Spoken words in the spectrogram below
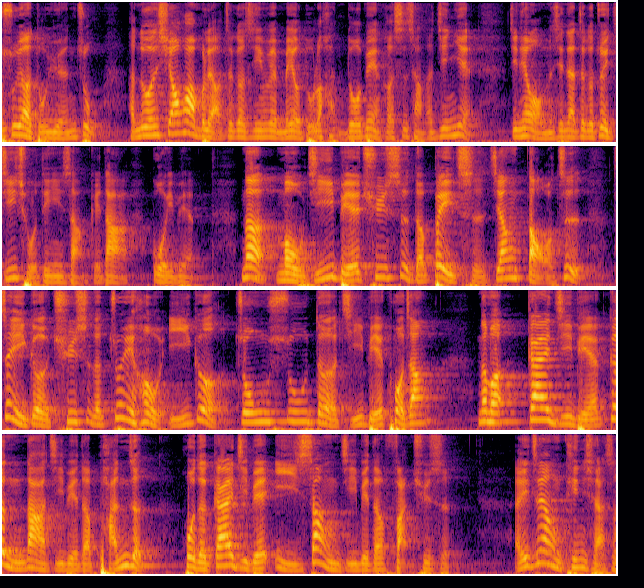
读书要读原著，很多人消化不了，这个是因为没有读了很多遍和市场的经验。今天我们现在这个最基础的定义上给大家过一遍。那某级别趋势的背驰将导致这个趋势的最后一个中枢的级别扩张，那么该级别更大级别的盘整，或者该级别以上级别的反趋势。哎，这样听起来是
